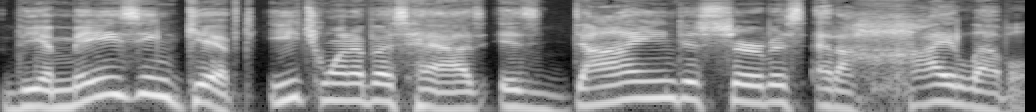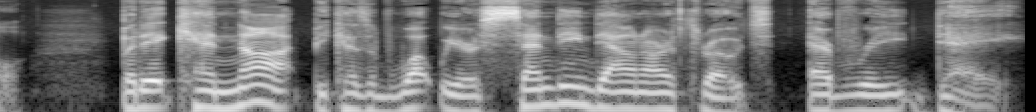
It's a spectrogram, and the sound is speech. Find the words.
The amazing gift each one of us has is dying to service at a high level, but it cannot because of what we are sending down our throats every day.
